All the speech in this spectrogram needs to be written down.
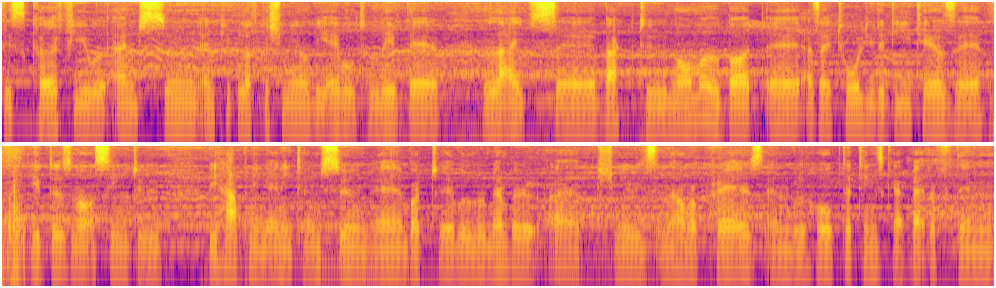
this curfew will end soon and people of Kashmir will be able to live their lives uh, back to normal. But uh, as I told you, the details, it does not seem to be happening anytime soon. Uh, but uh, we'll remember uh, Kashmiris in our prayers and we'll hope that things get better for them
